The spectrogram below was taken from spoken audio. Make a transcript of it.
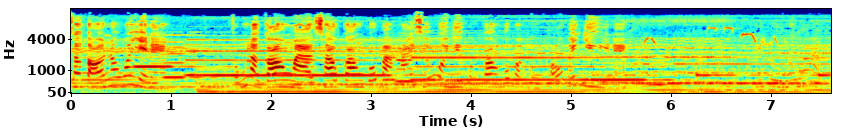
Sao tội nó quá vậy nè? Cũng là con mà sao con của bà Mai sướng bao nhiêu Còn con của bà Hường khổ bấy nhiêu vậy nè? Thấy thương nó quá à.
